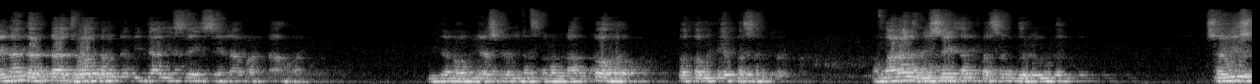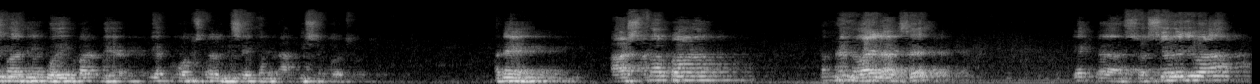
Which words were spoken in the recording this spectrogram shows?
એના કરતા જો તમને બીજા વિષય સહેલા પડતા હોય બીજાનો અભ્યાસ કરીને સરળ લાગતો હોય તો તમે એ પસંદ કરો. અમારા જ વિષય તમે પસંદ કર્યું નથી છવ્વીસમાંથી કોઈ પણ એક ઓપ્શનલ વિષય તમે રાખી શકો છો. અને આર્ટ્સમાં પણ તમને નવાઈ લાગશે. એક સોશિયોલોજી વાળા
